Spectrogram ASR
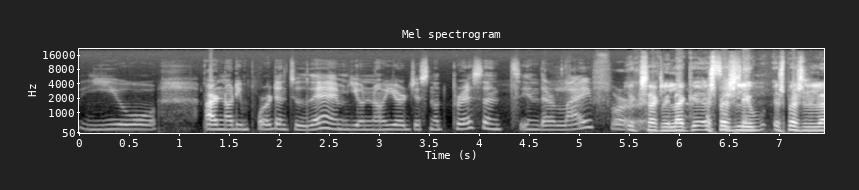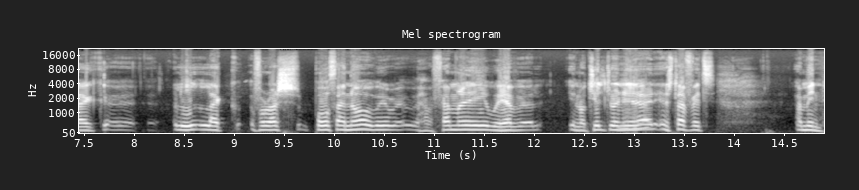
you are not important to them. You know you're just not present in their life or exactly like especially especially like uh, like for us both I know we have family we have uh, you know children Mhm. and stuff. It's I mean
